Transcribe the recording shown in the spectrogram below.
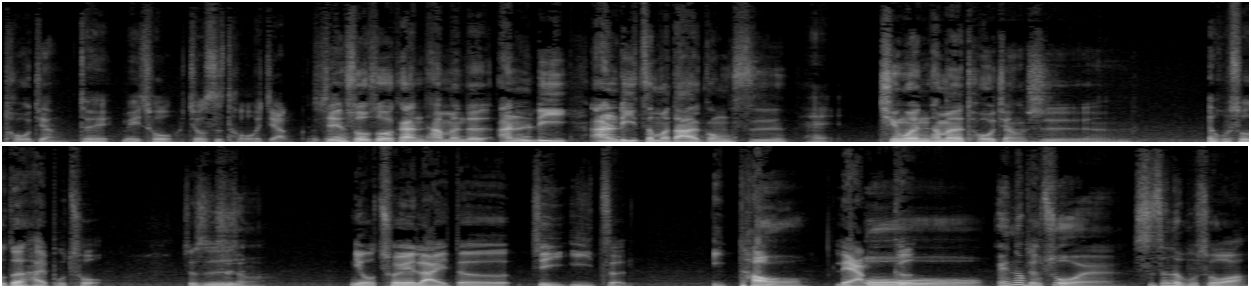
头奖。对，没错，就是头奖。先说说看，他们的安利安利这么大的公司，嘿，请问他们的头奖是？哎、欸，我说的还不错。就是什么？纽崔莱的记忆枕一套，两个。哦，哎，那不错哎，是真的不错啊。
